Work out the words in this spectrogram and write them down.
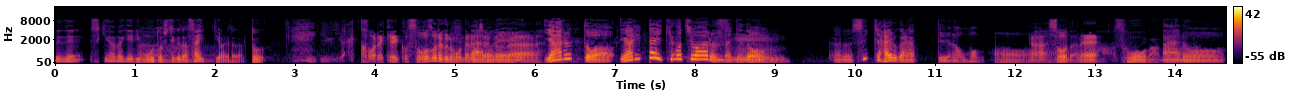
全然好きなだけリモートしてくださいって言われたから、どう？いや、これ結構想像力の問題になっちゃうからね、やるとは、やりたい気持ちはあるんだけど、うんあの、スイッチ入るかなっていうのは思う。ああそうだね。そうなんだ。あ、の、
